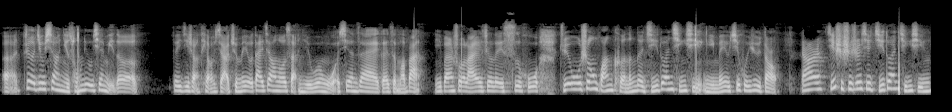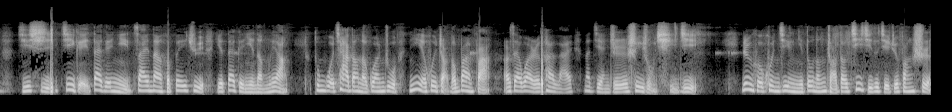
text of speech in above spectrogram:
呃，这就像你从六千米的。飞机上跳下，却没有带降落伞。你问我现在该怎么办？一般说来，这类似乎绝无生还可能的极端情形，你没有机会遇到。然而，即使是这些极端情形，即使既给带给你灾难和悲剧，也带给你能量。通过恰当的关注，你也会找到办法。而在外人看来，那简直是一种奇迹。任何困境，你都能找到积极的解决方式。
